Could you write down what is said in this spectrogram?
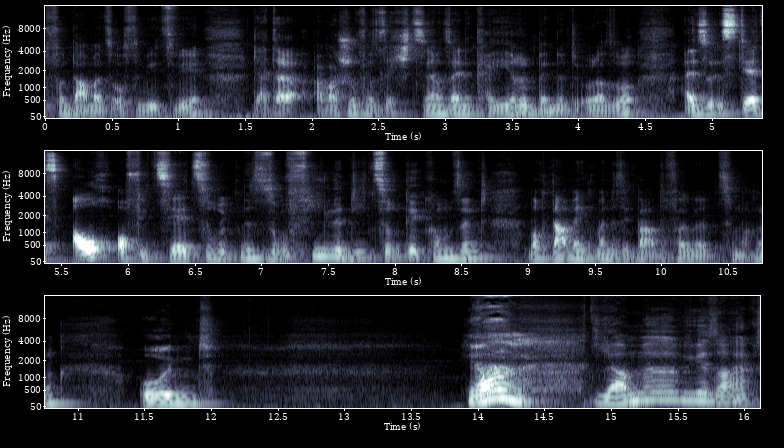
von damals aus der WCW. Der hat da aber schon vor 16 Jahren seine Karriere beendet oder so. Also ist der jetzt auch offiziell zurück. Ne? So viele, die zurückgekommen sind. Aber auch da werde ich mal eine separate Folge zu machen. Und ja, die haben, äh, wie gesagt,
